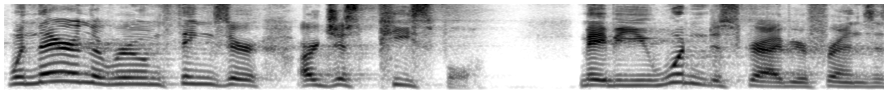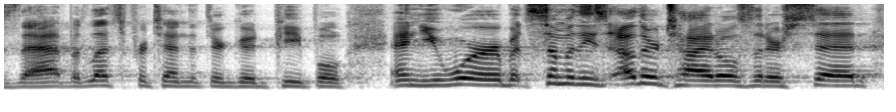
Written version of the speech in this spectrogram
when they're in the room, things are, are just peaceful. Maybe you wouldn't describe your friends as that, but let's pretend that they're good people. And you were. But some of these other titles that are said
